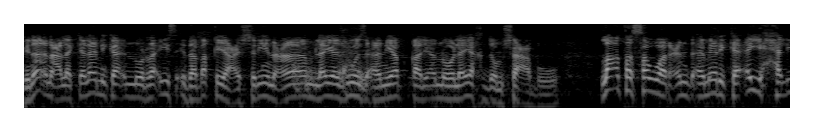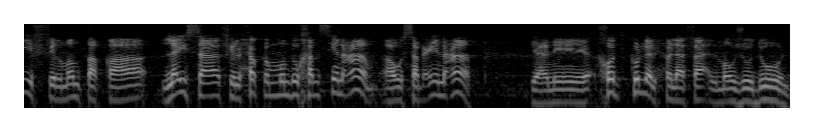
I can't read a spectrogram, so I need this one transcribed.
بناء على كلامك انه الرئيس إذا بقي 20 عام لا يجوز أن يبقى لأنه لا يخدم شعبه. لا أتصور عند أمريكا أي حليف في المنطقة ليس في الحكم منذ 50 عام أو 70 عام. يعني خذ كل الحلفاء الموجودون.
